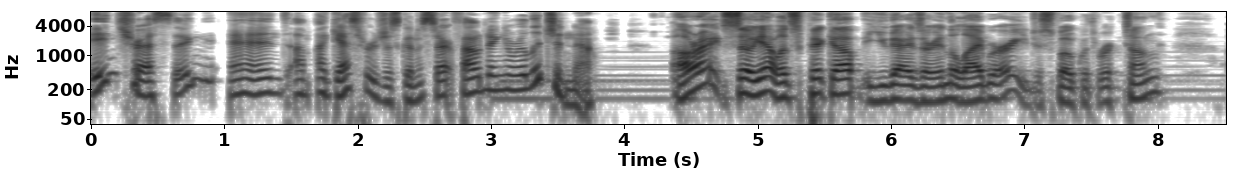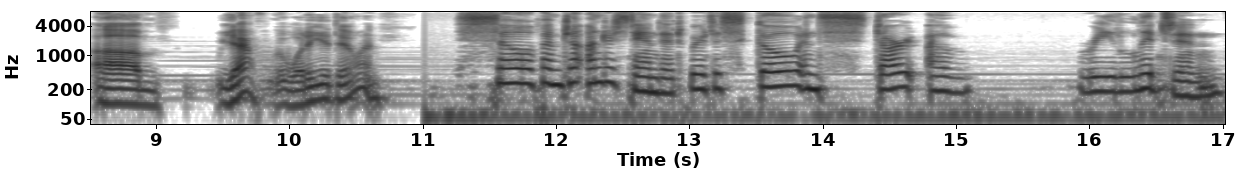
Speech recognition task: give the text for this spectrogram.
interesting. And um, I guess we're just going to start founding a religion now. All right, so yeah, let's pick up. You guys are in the library. You just spoke with Rick Tongue. Um, yeah, what are you doing? So, if I'm to understand it, we're to go and start a religion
